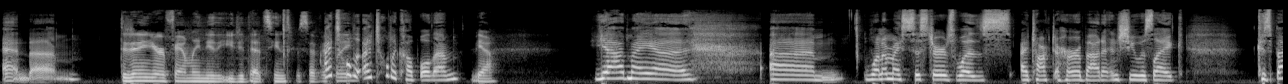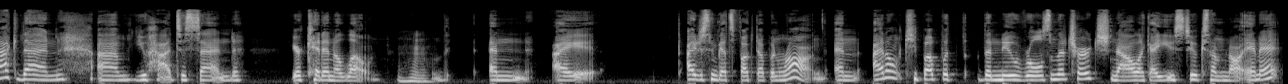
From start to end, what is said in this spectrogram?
And, um, Did any of your family knew that you did that scene specifically? I told I told a couple of them. Yeah. Yeah, my uh, um, one of my sisters was. I talked to her about it, and she was like, "Because back then, um, you had to send your kid in alone," and I. I just think that's fucked up and wrong. And I don't keep up with the new rules in the church now like I used to because I'm not in it.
